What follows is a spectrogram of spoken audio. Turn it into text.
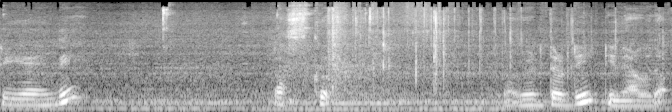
టీ అయింది. రస్క్ వీటితోటి టీ తాగుదాం.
